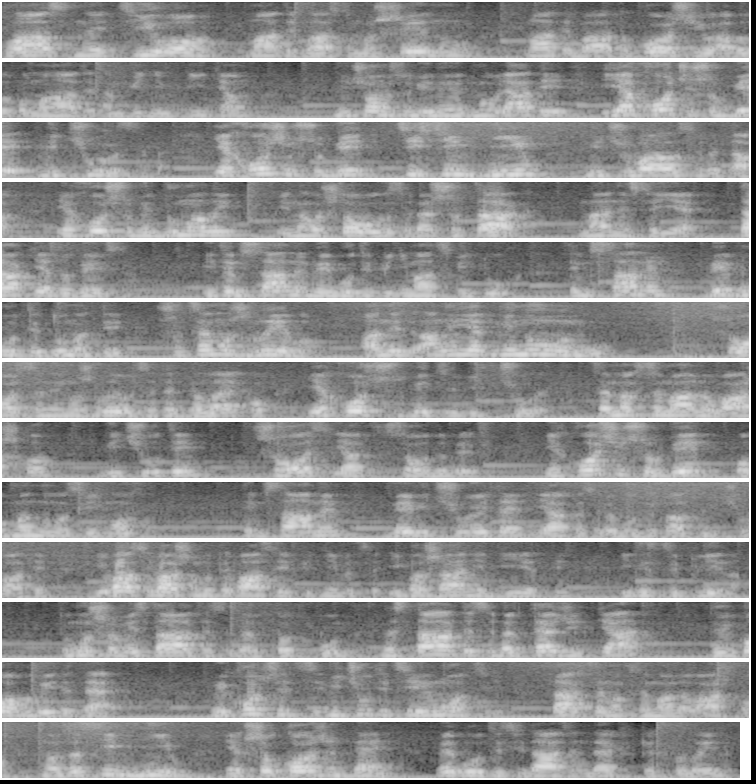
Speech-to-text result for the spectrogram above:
класне тіло, мати класну машину, мати багато коштів або допомагати там бідним дітям, нічому собі не відмовляти. І я хочу, щоб ви відчули себе. Я хочу, щоб ви ці сім днів відчували себе так. Я хочу, щоб ви думали і налаштовували себе, що так, в мене все є, так я добився. І тим самим ви будете піднімати свій дух, тим самим ви будете думати, що це можливо, а не, а не як минулому. Що це неможливо, це так далеко. Я хочу, щоб ви це відчули. Це максимально важко відчути, що ось я всього добився. Я хочу, щоб ви обманули свій мозок. Тим самим ви відчуєте, як ви себе будете класно відчувати. І вас і ваша мотивація підніметься, і бажання діяти, і дисципліна. Тому що ви ставите себе в той пункт, ви ставите себе в те життя, до якого ви йдете. Ви хочете відчути ці емоції. Так, це максимально важко. Але за 7 днів, якщо кожен день ви будете сідати на декілька хвилин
